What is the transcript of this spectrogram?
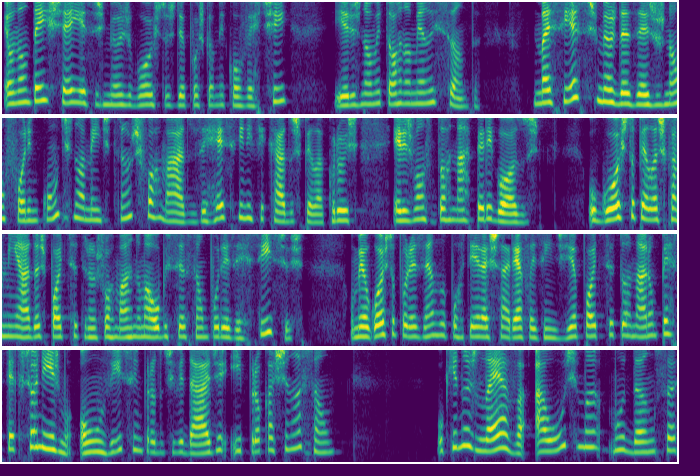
Eu não deixei esses meus gostos depois que eu me converti e eles não me tornam menos santa. Mas se esses meus desejos não forem continuamente transformados e ressignificados pela cruz, eles vão se tornar perigosos. O gosto pelas caminhadas pode se transformar numa obsessão por exercícios? O meu gosto, por exemplo, por ter as tarefas em dia pode se tornar um perfeccionismo ou um vício em produtividade e procrastinação. O que nos leva à última mudança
